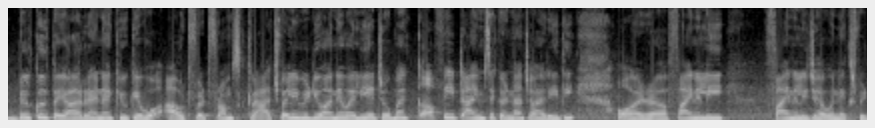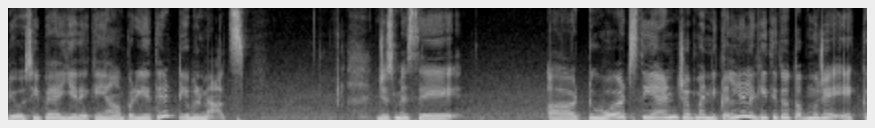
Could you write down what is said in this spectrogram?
बिल्कुल तैयार रहना क्योंकि वो आउटफिट फ्रॉम स्क्रैच वाली वीडियो आने वाली है जो मैं काफ़ी टाइम से करना चाह रही थी। और फाइनली uh, फाइनली जो है वो नेक्स्ट वीडियो उसी पे है। ये देखें यहाँ पर ये थे टेबल मैथ्स जिसमें से टूवर्ड्स दी एंड जब मैं निकलने लगी थी तो तब मुझे एक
